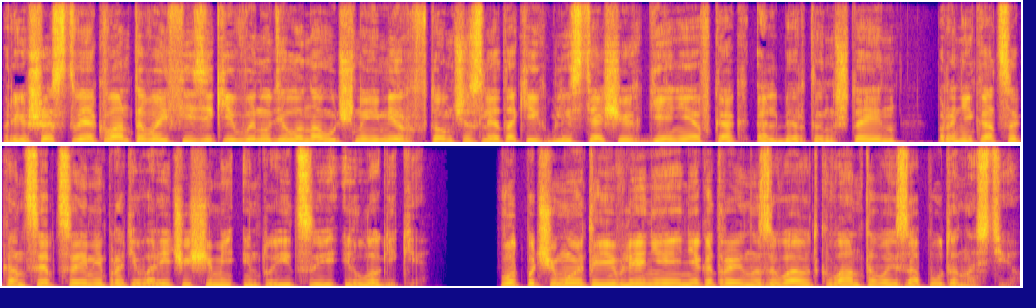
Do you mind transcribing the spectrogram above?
Пришествие квантовой физики вынудило научный мир, в том числе таких блестящих гениев, как Альберт Эйнштейн, проникаться концепциями, противоречащими интуиции и логике. Вот почему это явление некоторые называют квантовой запутанностью.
